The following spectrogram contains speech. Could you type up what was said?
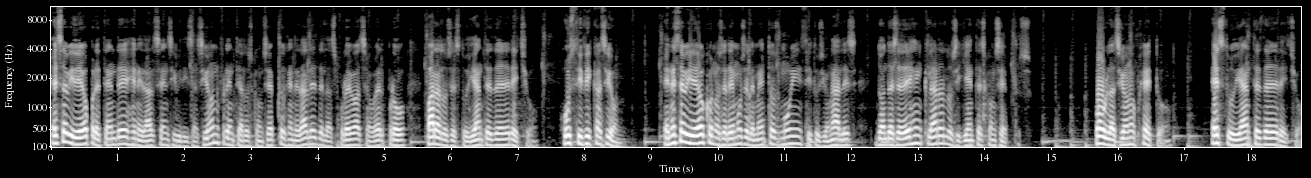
Este video pretende generar sensibilización frente a los conceptos generales de las pruebas Saber Pro para los estudiantes de Derecho. Justificación. En este video conoceremos elementos muy institucionales donde se dejen claros los siguientes conceptos. Población objeto. Estudiantes de Derecho.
